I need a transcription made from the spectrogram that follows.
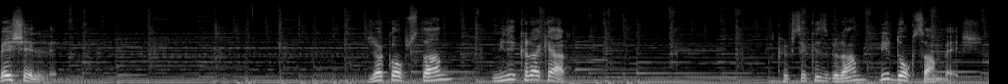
5.50. Jacobs'tan mini kraker 48 gram 1.95.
